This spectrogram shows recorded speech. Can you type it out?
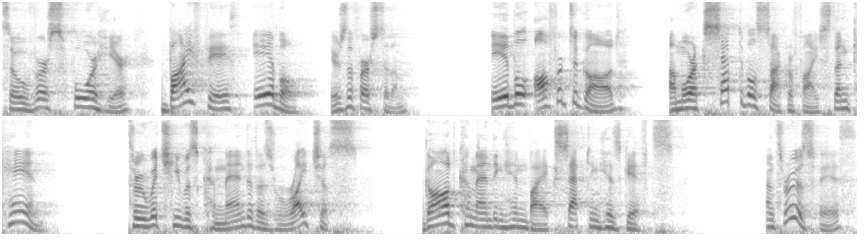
So, verse 4 here by faith, Abel, here's the first of them Abel offered to God a more acceptable sacrifice than Cain, through which he was commended as righteous, God commending him by accepting his gifts. And through his faith,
